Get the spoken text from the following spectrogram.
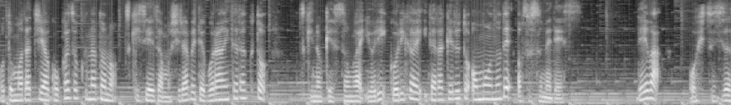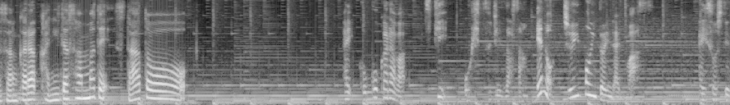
お友達やご家族などの月星座も調べてご覧いただくと、月の欠損がよりご理解いただけると思うのでおすすめです。では、お羊座さんから蟹座さんまでスタートはい、ここからは月お羊座さんへの注意ポイントになります。はい、そして、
